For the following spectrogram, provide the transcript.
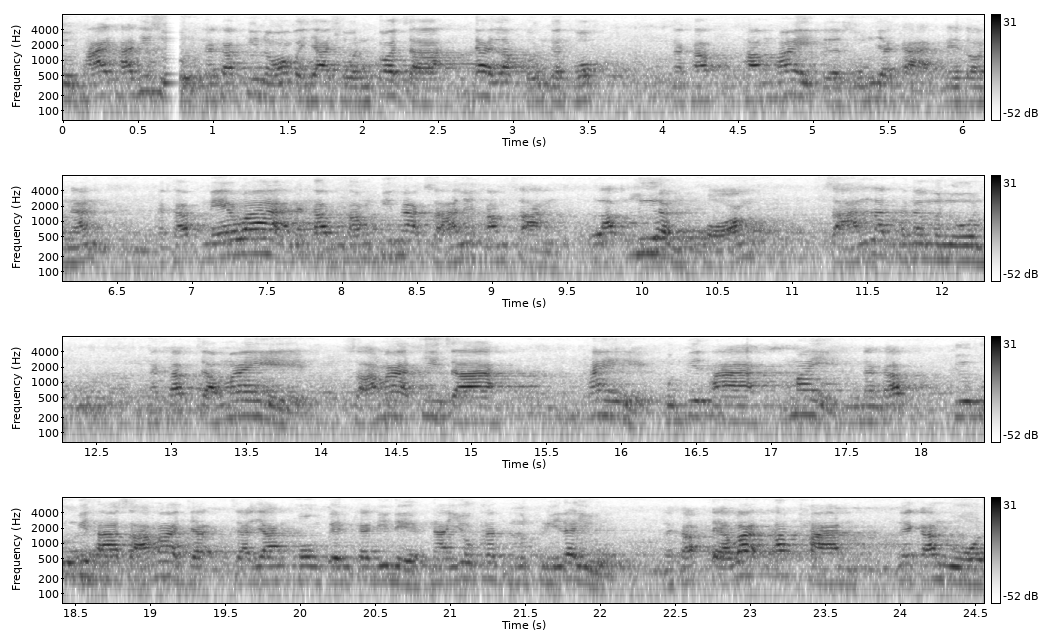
สุดท้ายท้ายที่สุดนะครับพี่น้องประชาชนก็จะได้รับผลกระทบนะครับทำให้เกิดสุญญากาศในตอนนั้นนะครับ แม้ว่านะครับคำพิพากษาหรือคำสั่งรับเรื่องของศาลรัฐธรรมนูญนะครับ จะไม่สามารถที่จะให้คุณพิธาไม่นะครับ คือคุณพิธาสามารถจะจะยังคงเป็นแคนดิเดตนายกรัฐมนตรีได้อยู่ นะครับ แต่ว่าถ้าผ่านในการโหวต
